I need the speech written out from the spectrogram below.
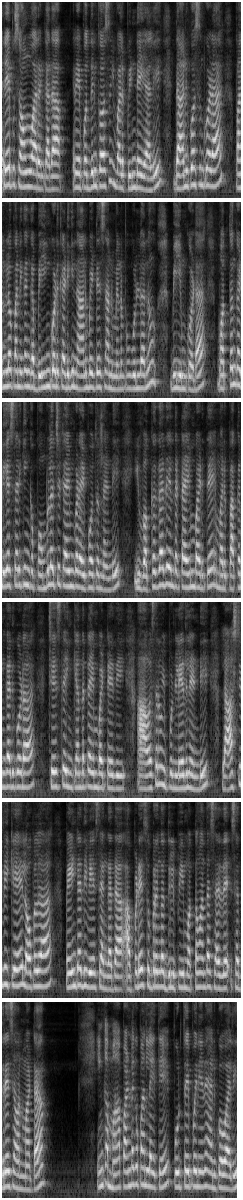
రేపు సోమవారం కదా. రేపొద్దున కోసం ఇవాళ పిండేయాలి. దానికోసం కూడా పనిలో పనిగా ఇంకా బియ్యం కూడా కడిగి నానబెట్టేసాను మినపగుళ్ళను బియ్యం కూడా. మొత్తం కడిగేసరికి ఇంకా పంపులు వచ్చే టైం కూడా అయిపోతుందండి. ఈ ఒక్క గది ఎంత టైం పడితే మరి పక్కన గది కూడా చేస్తే ఇంకెంత టైం పట్టేది? ఆ అవసరం ఇప్పుడు లేదులేండి. లాస్ట్ వీకే లోపల పెయింట్ అది వేసాం కదా. అప్పుడే శుభ్రంగా దులిపి మొత్తం అంతా సదే సదిరేసాం అనమాట ఇంకా మా పండగ పనులు అయితే పూర్తయిపోయినాయనే అనుకోవాలి.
